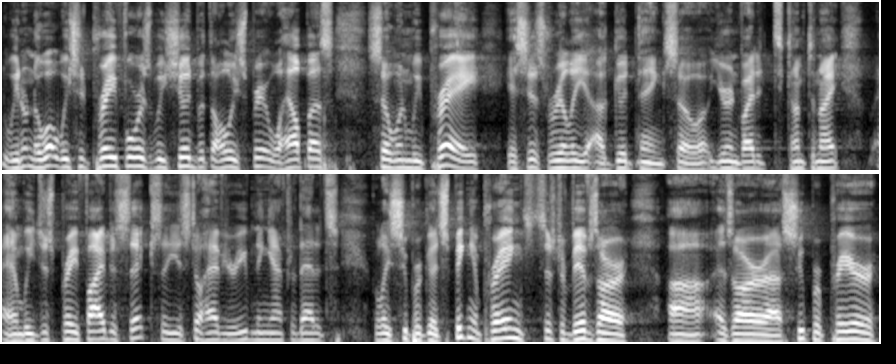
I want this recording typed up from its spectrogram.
We don't know what we should pray for as we should, but the Holy Spirit will help us. So when we pray, it's just really a good thing. So uh, you're invited to come tonight, and we just pray five to six, so you still have your evening after that. It's really super good. Speaking of praying, Sister Viv's our uh, as our uh, super prayer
